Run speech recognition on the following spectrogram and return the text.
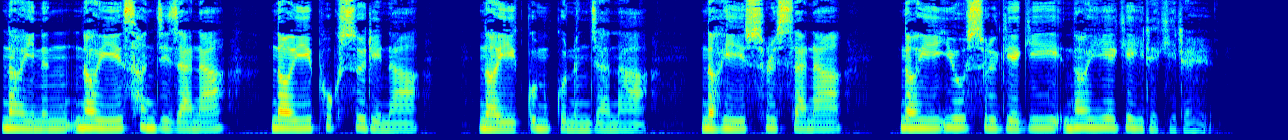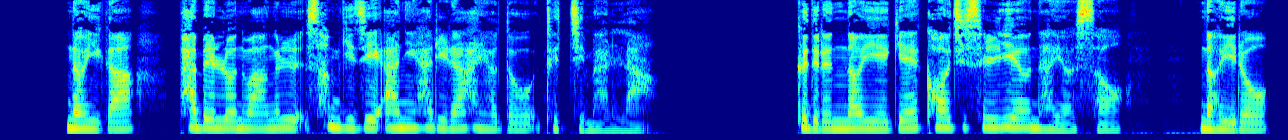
너희는 너희 선지자나 너희 복술이나 너희 꿈꾸는 자나 너희 술사나 너희 요술객이 너희에게 이르기를 너희가 바벨론 왕을 섬기지 아니하리라 하여도 듣지 말라. 그들은 너희에게 거짓을 예언하여서 너희로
